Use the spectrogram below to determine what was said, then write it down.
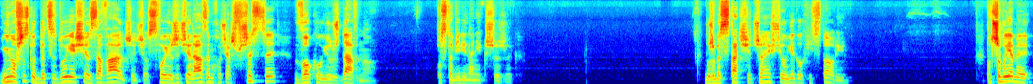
i mimo wszystko decyduje się zawalczyć o swoje życie razem, chociaż wszyscy wokół już dawno postawili na nie krzyżyk. Bo żeby stać się częścią jego historii, potrzebujemy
